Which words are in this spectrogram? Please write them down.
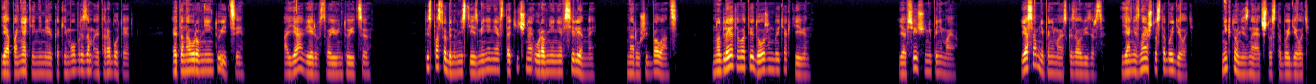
Я понятия не имею, каким образом это работает. Это на уровне интуиции. А я верю в свою интуицию. Ты способен внести изменения в статичное уравнение Вселенной, нарушить баланс. Но для этого ты должен быть активен. Я все еще не понимаю. Я сам не понимаю, сказал Визерс. Я не знаю, что с тобой делать. Никто не знает, что с тобой делать.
